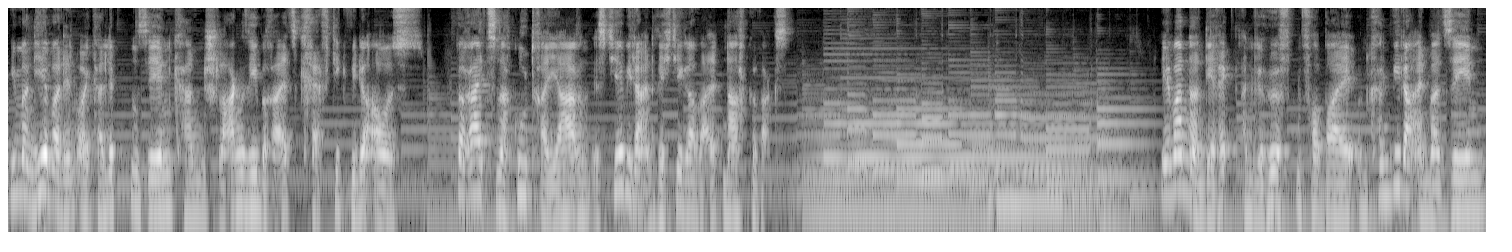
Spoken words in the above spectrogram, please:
Wie man hier bei den Eukalypten sehen kann, schlagen sie bereits kräftig wieder aus. Bereits nach gut drei Jahren ist hier wieder ein richtiger Wald nachgewachsen. Wir wandern direkt an Gehöften vorbei und können wieder einmal sehen,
